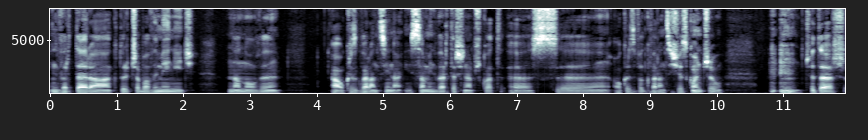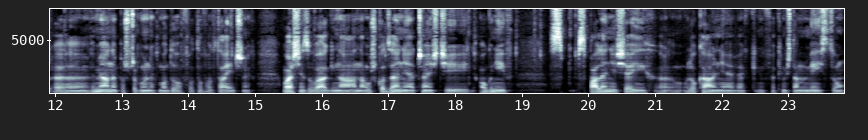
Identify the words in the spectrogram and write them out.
inwertera, który trzeba wymienić na nowy, a okres gwarancji, na, sam inwerter się na przykład e, z, e, okres gwarancji się skończył, czy też e, wymianę poszczególnych modułów fotowoltaicznych, właśnie z uwagi na, na uszkodzenie części ogniw, spalenie się ich e, lokalnie w, w jakimś tam miejscu,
